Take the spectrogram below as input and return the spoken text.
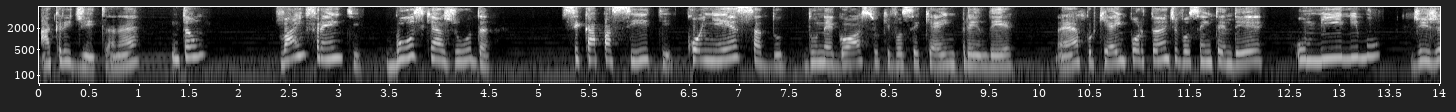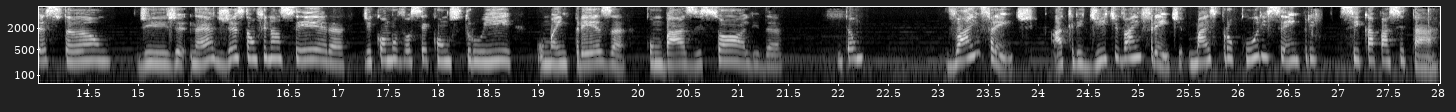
acredita, né? Então, vá em frente, busque ajuda, se capacite, conheça do, do negócio que você quer empreender, né? Porque é importante você entender o mínimo de gestão, de, né, de gestão financeira, de como você construir uma empresa com base sólida. Então, vá em frente, acredite, vá em frente, mas procure sempre se capacitar,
